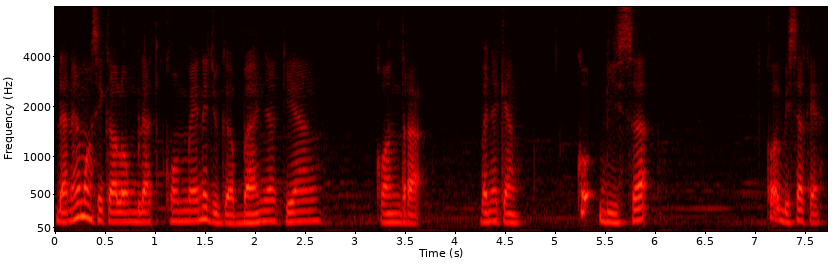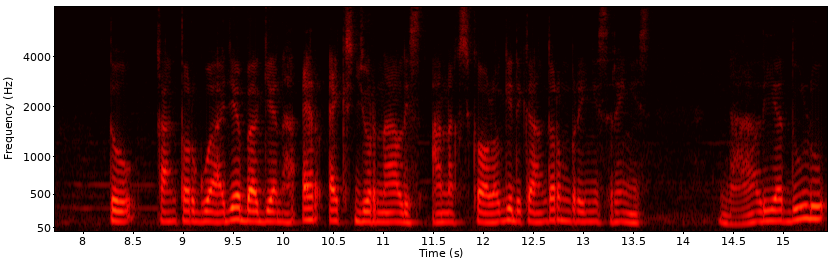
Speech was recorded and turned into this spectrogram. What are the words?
Dan emang sih kalau melihat komennya juga banyak yang kontra. Banyak yang kok bisa kok bisa kayak tuh kantor gue aja bagian HR jurnalis anak psikologi di kantor meringis-ringis nah lihat dulu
